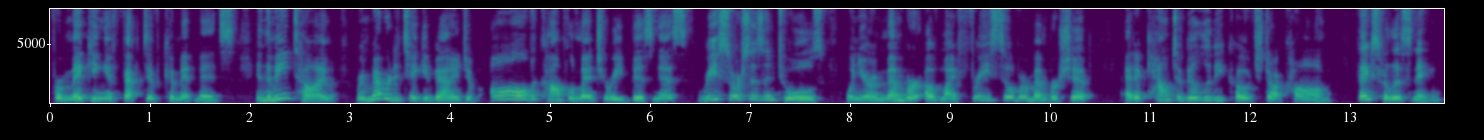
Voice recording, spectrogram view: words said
for making effective commitments. In the meantime, remember to take advantage of all the complimentary business resources and tools when you're a member of my free silver membership at accountabilitycoach.com. Thanks for listening.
